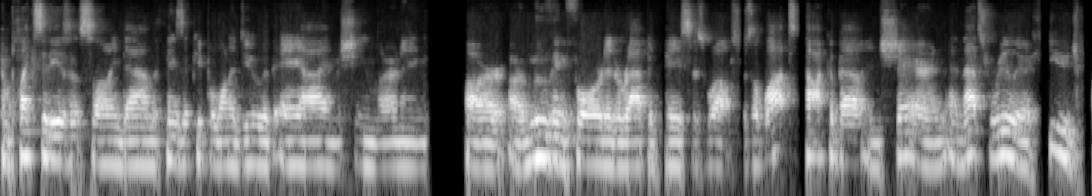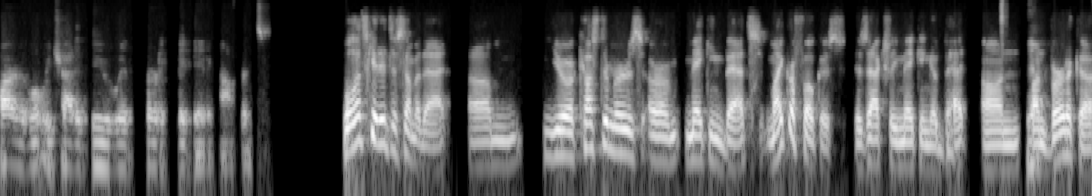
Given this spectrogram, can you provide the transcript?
complexity isn't slowing down. The things that people want to do with AI and machine learning are, are moving forward at a rapid pace as well. So there's a lot to talk about and share, and, and that's really a huge part of what we try to do with Vertica Big Data Conference. Well, let's get into some of that. Um, your customers are making bets. Micro Focus is actually making a bet on, yeah. on Vertica.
